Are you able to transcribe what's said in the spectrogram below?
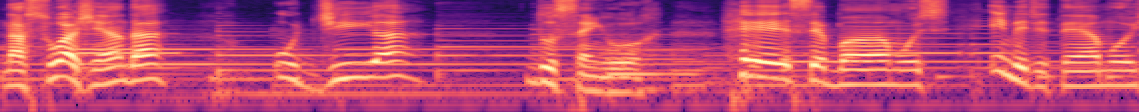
na sua agenda o dia do Senhor. Recebamos e meditemos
